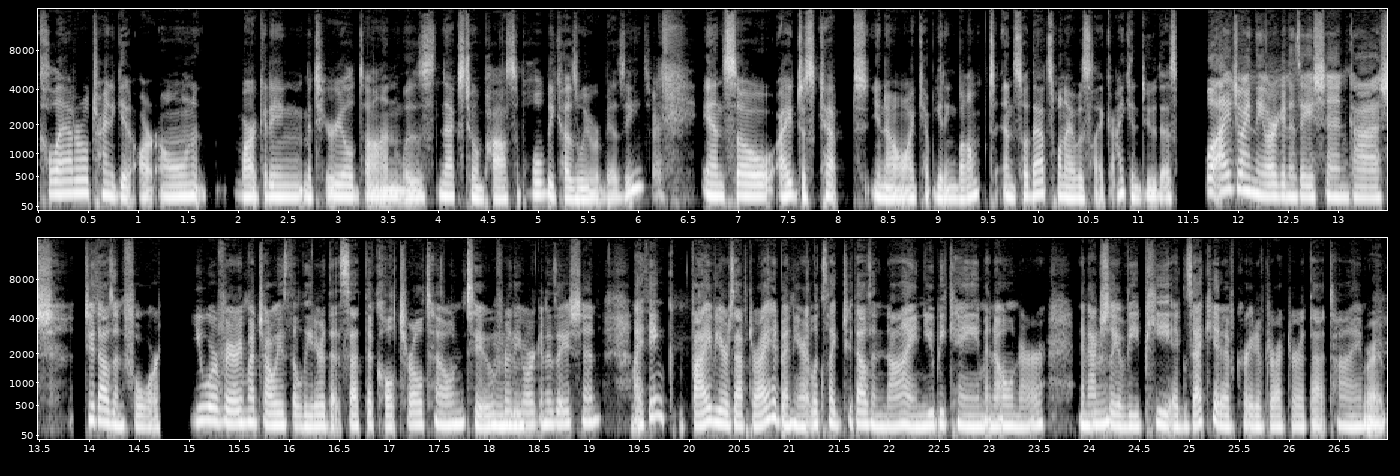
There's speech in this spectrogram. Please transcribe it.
collateral, trying to get our own marketing material done was next to impossible because we were busy. Sure. And so I just kept, you know, I kept getting bumped. And so that's when I was like, I can do this. Well, I joined the organization, gosh, 2004. You were very much always the leader that set the cultural tone too mm-hmm. for the mm-hmm. organization. I think five years after I had been here, it looks like 2009, you became an owner and mm-hmm. actually a VP executive creative director at that time. Right.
